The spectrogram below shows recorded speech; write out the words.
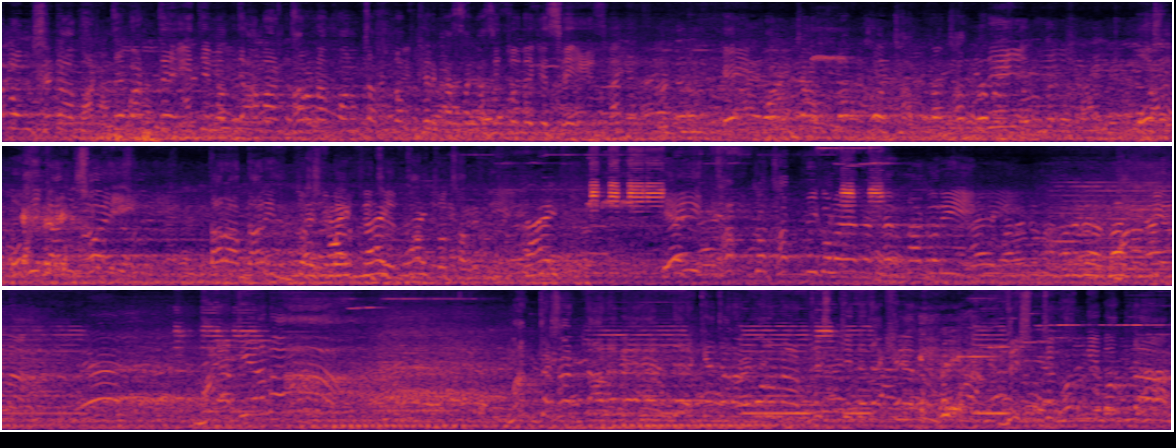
এবং সেটা বাড়তে বাড়তে ইতিমধ্যে আমার ধারণা পঞ্চাশ লক্ষের কাছাকাছি চলে গেছে। এই পঞ্চাশ লক্ষ ছাত্র অধিকাংশই তারা দারিদ্র সীমার নিচের ছাত্র ছাত্রী এই ছাত্র ছাত্রীগুলো এদেশের নাগরিক। মাদ্রাসার তালেবে এলেমদেরকে যারা করোনার দৃষ্টিতে দেখেন, দৃষ্টিভঙ্গি বদলান।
